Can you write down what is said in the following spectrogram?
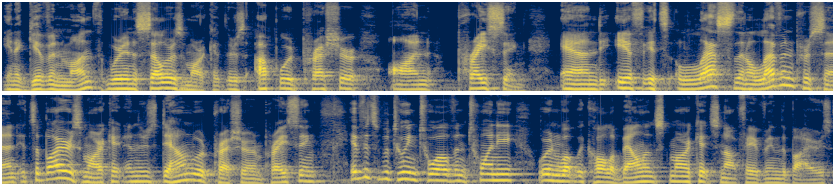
in a given month, we're in a seller's market. There's upward pressure on pricing. And if it's less than 11%, it's a buyer's market and there's downward pressure on pricing. If it's between 12 and 20, we're in what we call a balanced market. It's not favoring the buyers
